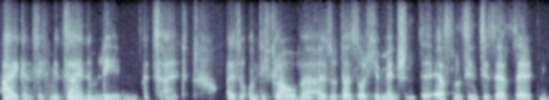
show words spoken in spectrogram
eigentlich mit seinem Leben bezahlt. Also, und ich glaube, also, dass solche Menschen, erstens sind sie sehr selten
